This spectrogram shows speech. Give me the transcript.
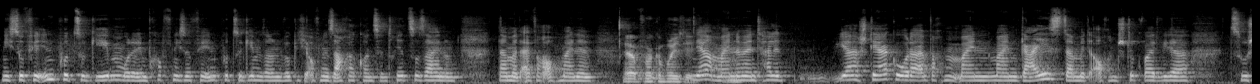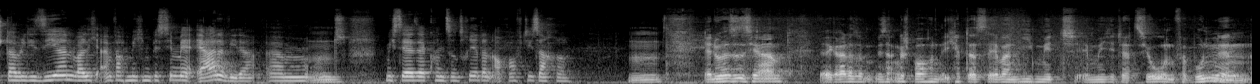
nicht so viel Input zu geben oder dem Kopf nicht so viel Input zu geben, sondern wirklich auf eine Sache konzentriert zu sein und damit einfach auch meine ja vollkommen richtig ja meine mhm. mentale ja, Stärke oder einfach meinen mein Geist damit auch ein Stück weit wieder zu stabilisieren, weil ich einfach mich ein bisschen mehr erde wieder ähm, mhm. und mich sehr sehr konzentriere dann auch auf die Sache. Mhm. Ja, du hast es ja äh, gerade so ein bisschen angesprochen. Ich habe das selber nie mit Meditation verbunden, mhm.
